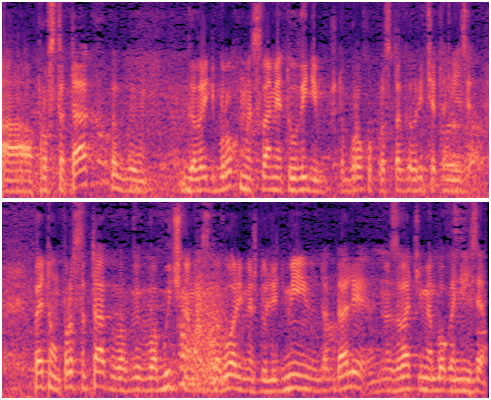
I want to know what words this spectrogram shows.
А просто так, как бы, говорить броху, мы с вами это увидим, что броху просто говорить это нельзя. Поэтому просто так в, в обычном разговоре между людьми и так далее называть имя Бога нельзя.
